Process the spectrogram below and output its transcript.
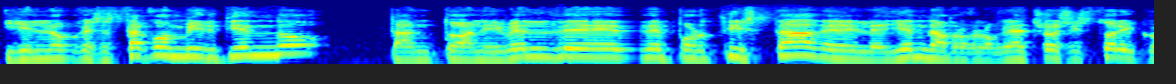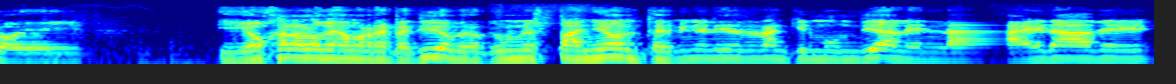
y en lo que se está convirtiendo, tanto a nivel de deportista, de leyenda, porque lo que ha hecho es histórico y, y ojalá lo veamos repetido, pero que un español termine líder ranking mundial en la era de.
